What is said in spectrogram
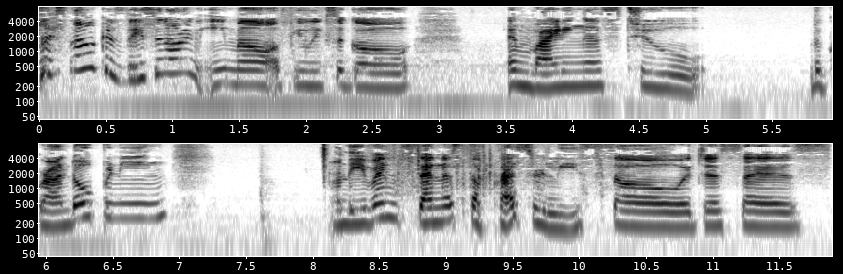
list now because they sent out an email a few weeks ago inviting us to the grand opening and they even sent us the press release so it just says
